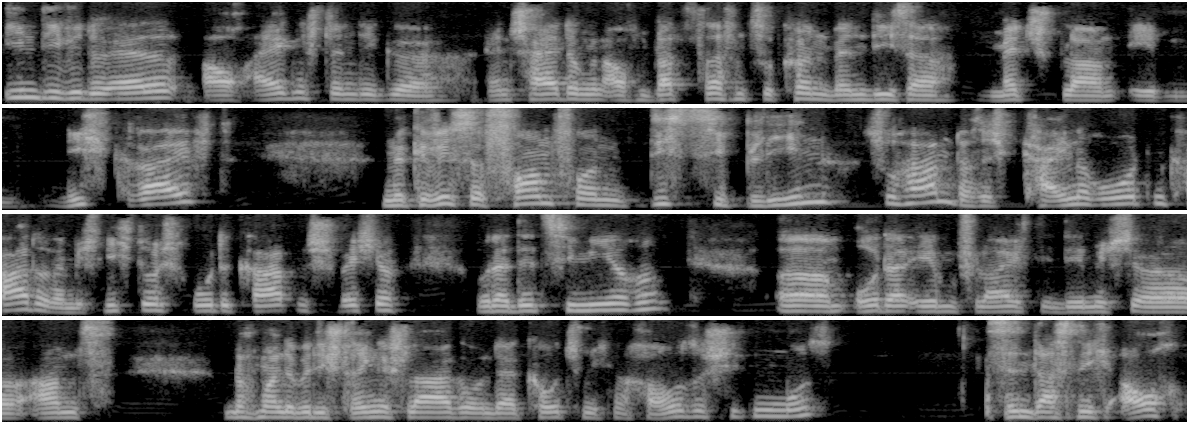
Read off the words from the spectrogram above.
individuell auch eigenständige Entscheidungen auf dem Platz treffen zu können, wenn dieser Matchplan eben nicht greift eine gewisse Form von Disziplin zu haben, dass ich keine roten Karte oder mich nicht durch rote Karten schwäche oder dezimiere. Ähm, oder eben vielleicht, indem ich äh, abends nochmal über die Stränge schlage und der Coach mich nach Hause schicken muss. Sind das nicht auch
